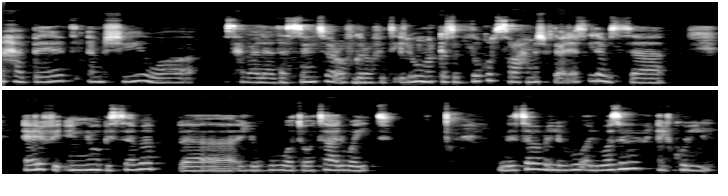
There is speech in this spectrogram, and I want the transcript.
ما حبيت أمشي وأسحب على the center of gravity اللي هو مركز الثقل. صراحة ما شفت عليه أسئلة بس اعرفي إنه بسبب اللي هو total weight بسبب اللي هو الوزن الكلي،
